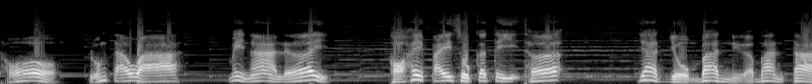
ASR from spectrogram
โธ่หลวงตาวา ไม่น่าเลย ขอให้ไปสุคติเถอะ ญาติโยมบ้านเหนือบ้านใต้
